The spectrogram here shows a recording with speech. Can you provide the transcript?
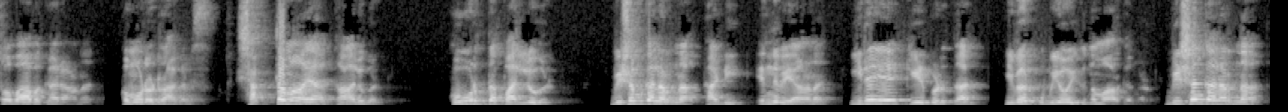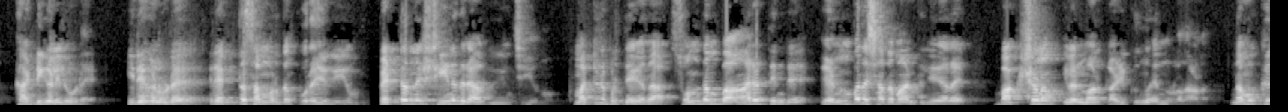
സ്വഭാവക്കാരാണ് കൊമോഡോ ഡ്രാഗൺസ് ശക്തമായ കാലുകൾ കൂർത്ത പല്ലുകൾ വിഷം കലർന്ന കടി എന്നിവയാണ് ഇരയെ കീഴ്പ്പെടുത്താൻ ഇവർ ഉപയോഗിക്കുന്ന മാർഗങ്ങൾ. വിഷം കലർന്ന കടികളിലൂടെ ഇരകളുടെ രക്തസമ്മർദ്ദം കുറയുകയും പെട്ടെന്ന് ക്ഷീണിതരാകുകയും ചെയ്യുന്നു. മറ്റൊരു പ്രത്യേകത സ്വന്തം ഭാരത്തിന്റെ എൺപത് ശതമാനത്തിലേറെ ഭക്ഷണം ഇവന്മാർ കഴിക്കുന്നു എന്നുള്ളതാണ്. നമുക്ക്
